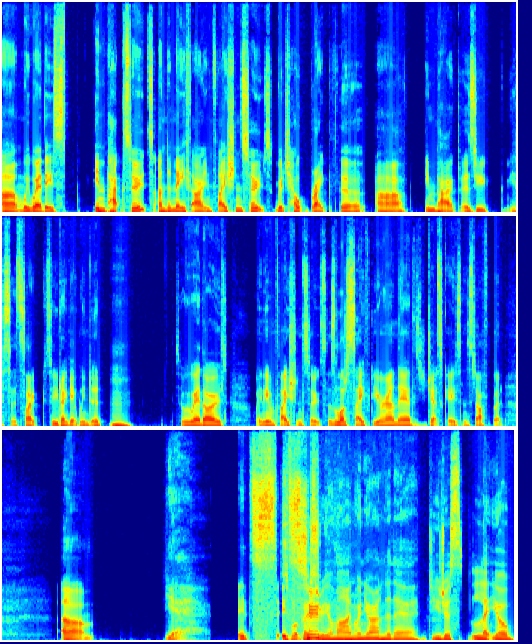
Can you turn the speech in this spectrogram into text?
Um, we wear these impact suits underneath our inflation suits, which help break the uh, impact as you. Yes, it's like so you don't get winded. Mm. So we wear those. Wear the inflation suits. There's a lot of safety around there. There's jet skis and stuff, but um, yeah, it's So it's what goes through your mind when you're under there? Do you just let your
